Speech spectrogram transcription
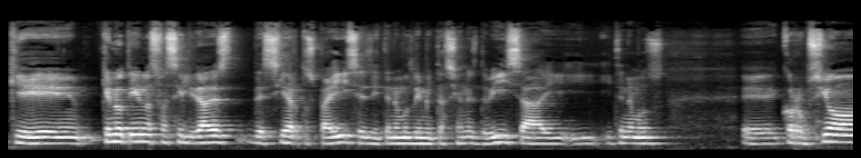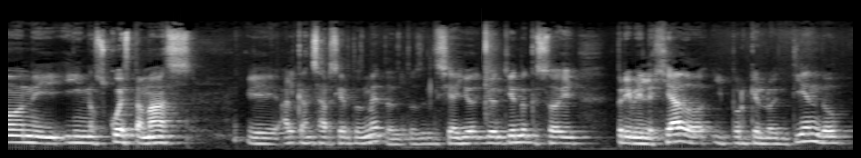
que, que, no tienen las facilidades de ciertos países y tenemos limitaciones de visa y, y, tenemos eh, corrupción y, y, nos cuesta más eh, alcanzar ciertas metas. Entonces decía, yo, yo entiendo que soy privilegiado y porque lo entiendo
